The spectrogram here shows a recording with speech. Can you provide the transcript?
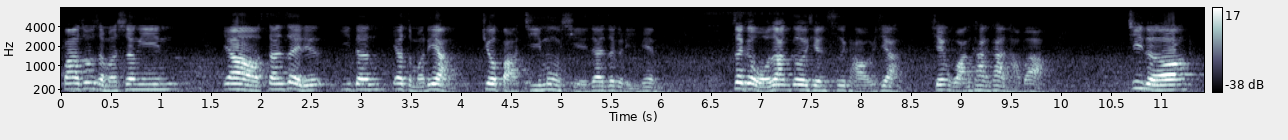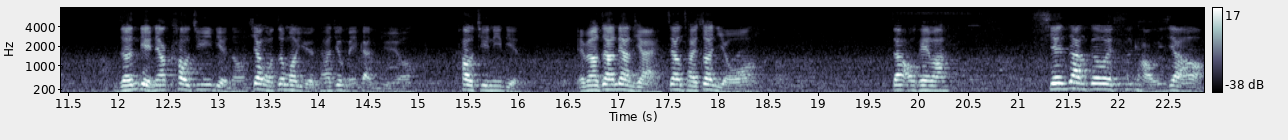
发出什么声音？要三色的一灯要怎么亮？就把积木写在这个里面。这个我让各位先思考一下，先玩看看好不好？记得哦，人脸要靠近一点哦，像我这么远他就没感觉哦，靠近一点，有没有这样亮起来？这样才算有哦。这样 OK 吗？先让各位思考一下哦。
